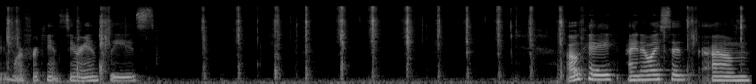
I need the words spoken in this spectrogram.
Okay, more for Cancerian, please. Okay, I know I said, um,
